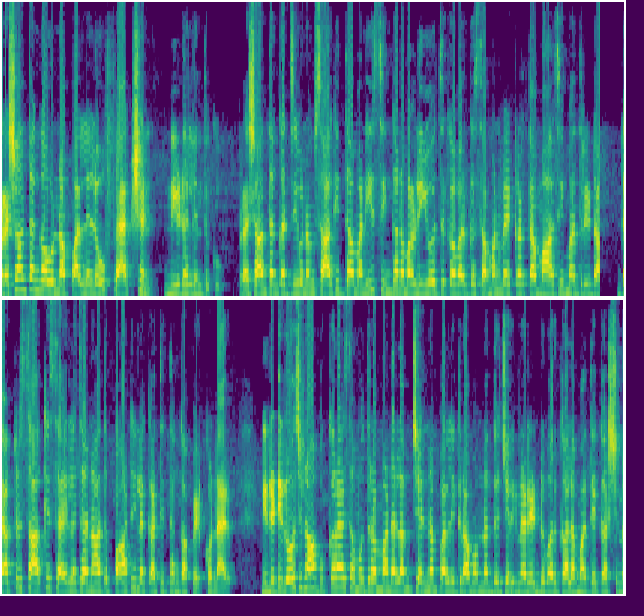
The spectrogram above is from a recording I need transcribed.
ప్రశాంతంగా ఉన్న పల్లెలో ఫ్యాక్షన్ నీడలెందుకు? ప్రశాంతంగా జీవనం సాగిద్దామని సింగనమల నియోజకవర్గ సమన్వయకర్త మాజీ మంత్రి డాక్టర్ సాకే శైలజానాథ్ పార్టీలకు అతీతంగా పేర్కొన్నారు. నిన్నటి రోజున బుక్కరాయ సముద్రం మండలం చెన్నంపల్లి గ్రామం నందు జరిగిన రెండు వర్గాల మధ్య ఘర్షణ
